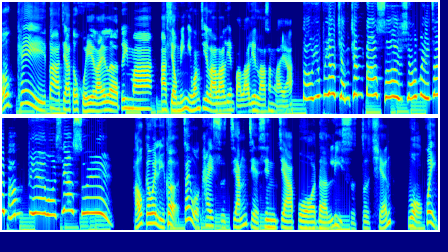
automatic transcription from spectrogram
OK，大家都回来了，对吗？啊，小明，你忘记拉拉链，把拉链拉上来啊！导游不要讲这样大声，小美在旁边，我下水。好，各位旅客，在我开始讲解新加坡的历史之前。我会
